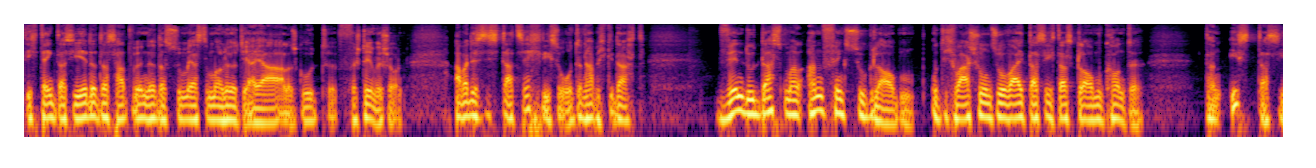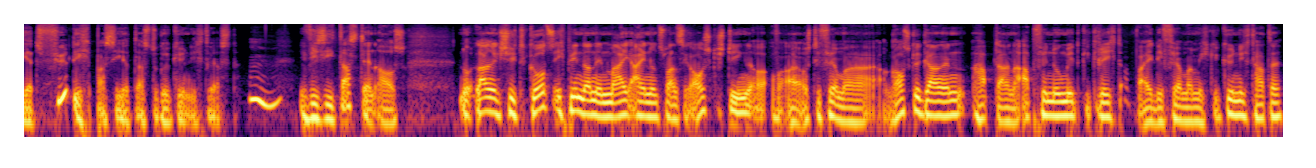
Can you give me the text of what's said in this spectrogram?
ich denke, dass jeder das hat, wenn er das zum ersten Mal hört. Ja, ja, alles gut, verstehen wir schon. Aber das ist tatsächlich so. Und dann habe ich gedacht, wenn du das mal anfängst zu glauben, und ich war schon so weit, dass ich das glauben konnte, dann ist das jetzt für dich passiert, dass du gekündigt wirst. Wie sieht das denn aus? Nur lange Geschichte kurz, ich bin dann im Mai 21 ausgestiegen, aus der Firma rausgegangen, habe da eine Abfindung mitgekriegt, weil die Firma mich gekündigt hatte.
